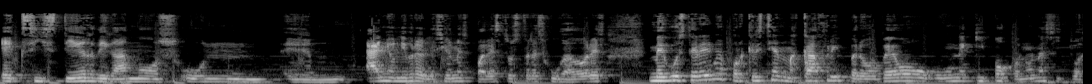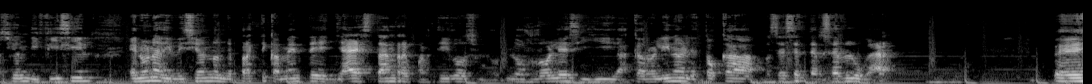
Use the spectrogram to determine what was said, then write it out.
existir, digamos, un em, año libre de lesiones para estos tres jugadores. Me gustaría irme por Christian McCaffrey, pero veo un equipo con una situación difícil en una división donde prácticamente ya están repartidos los roles y a Carolina le toca pues, ese tercer lugar. Eh,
